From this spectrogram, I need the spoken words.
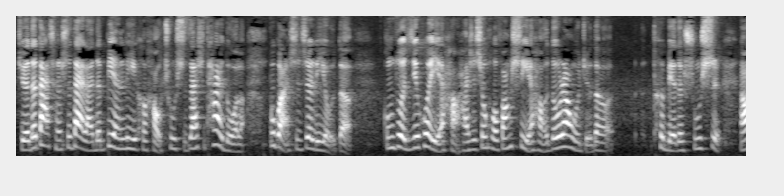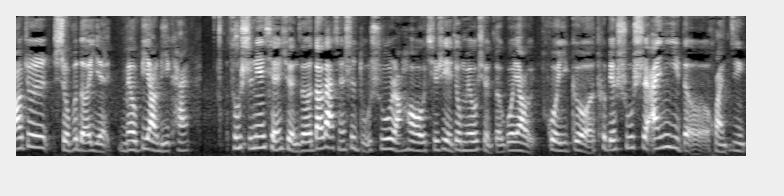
觉得大城市带来的便利和好处实在是太多了。不管是这里有的工作机会也好，还是生活方式也好，都让我觉得特别的舒适。然后就是舍不得，也没有必要离开。从十年前选择到大城市读书，然后其实也就没有选择过要过一个特别舒适安逸的环境。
